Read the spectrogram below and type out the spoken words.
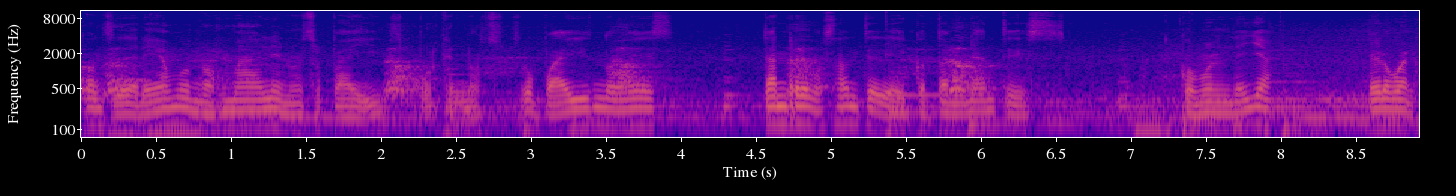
consideraríamos normal en nuestro país, porque nuestro país no es tan rebosante de contaminantes como el de allá. Pero bueno,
